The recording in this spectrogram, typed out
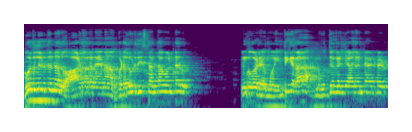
బోధులు తిడుతున్నారు. ఆడవాళ్ళనైనా బుడలుడు ఇంకొకటి ఇంకొకడేమో ఇంటికి రా నువ్వు ఉద్యోగం చేయాలంటే అంటాడు.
